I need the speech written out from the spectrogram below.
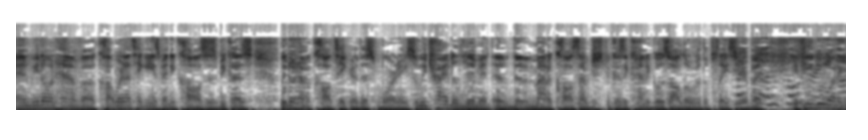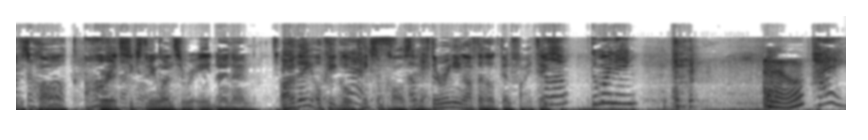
and we don't have a call, we're not taking as many calls is because we don't have a call taker this morning. So we try to limit uh, the amount of calls up just because it kind of goes all over the place here. But But the phone's if you do want to give us a call, hook. We're at the 631-0899. Are they? Okay, go. Yes. Take some calls. Okay. If they're ringing off the hook, then fine. Take Hello. Good morning. Hello. Hi.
